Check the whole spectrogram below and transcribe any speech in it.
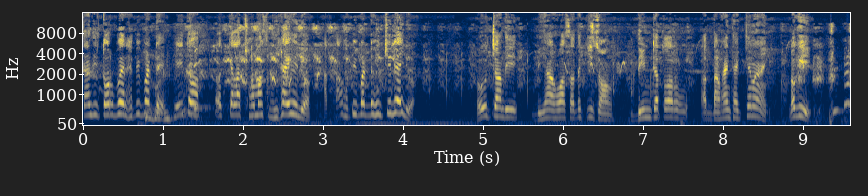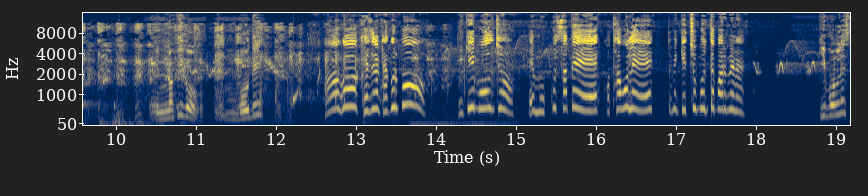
চাঁদি তোর বউয়ের হ্যাপি বার্থডে এই তো কেলা ছ মাস বিহাই হইল আর তাও হ্যাপি বার্থডে হয়ে চলে আইলো। ও চাঁদি বিহা হওয়ার সাথে কি সং? দিনটা তোর দাঁড়াই থাকছে নাই নকি? নকি গো বৌদি? হ্যাঁ গো খেজে ঠাকুর ঠিকই বলছো এই মুকুর সাথে কথা বলে তুমি কিছু বলতে পারবে না। কি বললিস?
